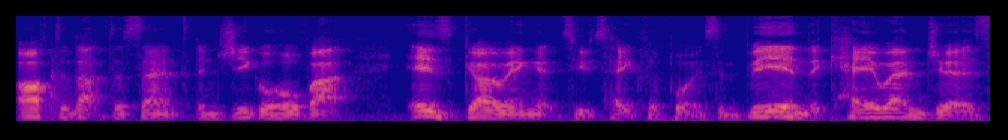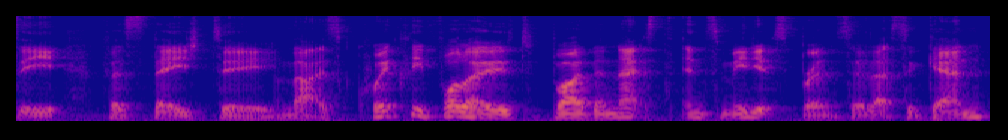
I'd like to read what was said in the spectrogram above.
after that descent, and Žiga Horvat is going to take the points and be in the KOM jersey for stage two. And that is quickly followed by the next intermediate sprint. So let's again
